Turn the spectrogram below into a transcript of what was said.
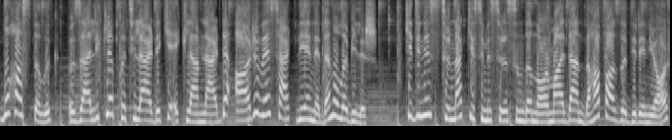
Bu hastalık özellikle patilerdeki eklemlerde ağrı ve sertliğe neden olabilir. Kediniz tırnak kesimi sırasında normalden daha fazla direniyor,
